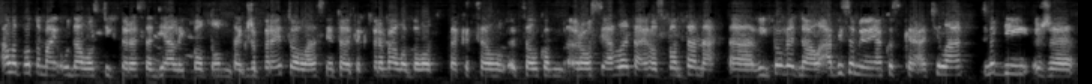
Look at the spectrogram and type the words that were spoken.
ale potom aj udalosti, ktoré sa diali potom. Takže preto vlastne to aj tak trvalo, bolo to také cel, celkom rozsiahle, tá jeho spontánna uh, výpoveď. Ale aby som ju nejako skrátila, tvrdí, že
